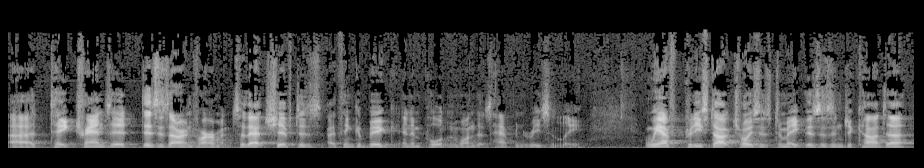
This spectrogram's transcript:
uh, take transit. This is our environment. So that shift is, I think, a big and important one that's happened recently. We have pretty stark choices to make. This is in Jakarta,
